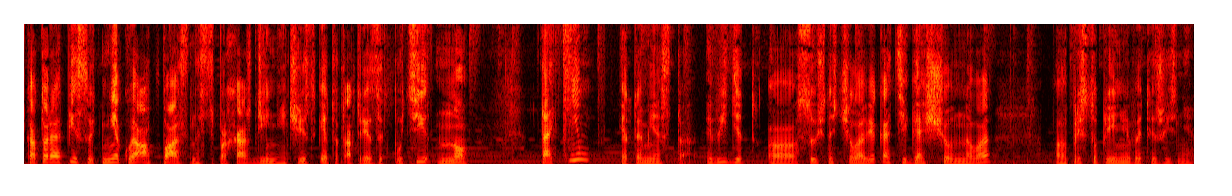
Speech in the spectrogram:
который описывает некую опасность прохождения через этот отрезок пути, но таким это место видит э, сущность человека, отягощенного э, преступлениями в этой жизни.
